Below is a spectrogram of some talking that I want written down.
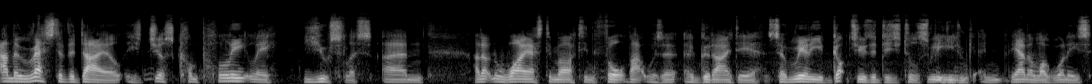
and the rest of the dial is just completely useless. Um, I don't know why Aston Martin thought that was a, a, good idea. So really, you've got to use a digital speeding, and the analog one is,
